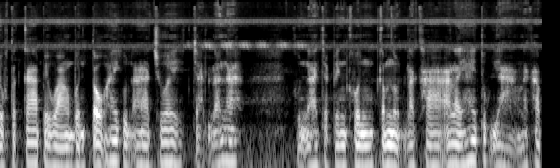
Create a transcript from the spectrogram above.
ยกตะกร้าไปวางบนโต๊ะให้คุณอาช่วยจัดแล้วนะ คุณอาจะเป็นคนกำหนดราคาอะไรให้ทุกอย่างนะครับ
